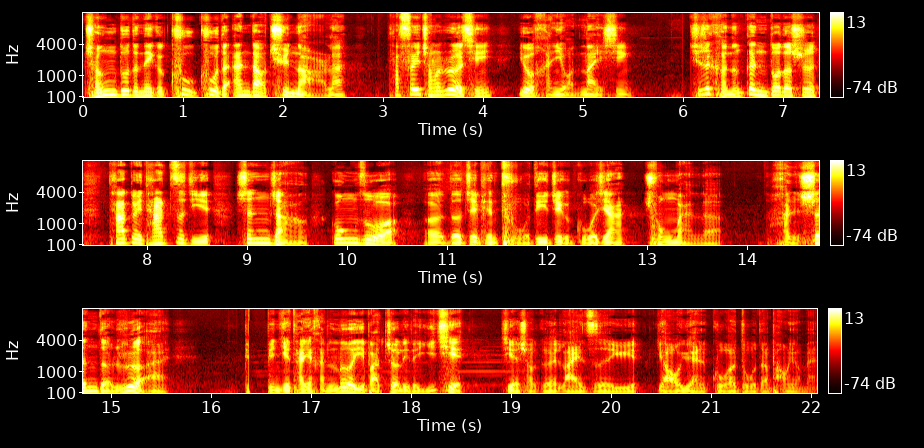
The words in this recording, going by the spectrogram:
成都的那个酷酷的安道去哪儿了？他非常的热情，又很有耐心。其实可能更多的是他对他自己生长、工作。呃的这片土地，这个国家充满了很深的热爱，并且他也很乐意把这里的一切介绍给来自于遥远国度的朋友们。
